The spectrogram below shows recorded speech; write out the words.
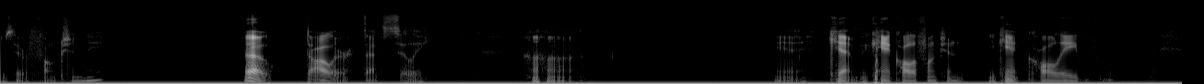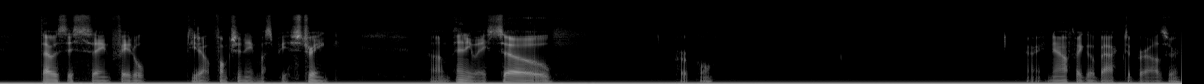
was there a function name? Oh, dollar, that's silly. yeah, can't we can't call a function. You can't call a. That was just saying fatal. You know, function name must be a string. Um, anyway, so purple. All right, now if I go back to browser,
